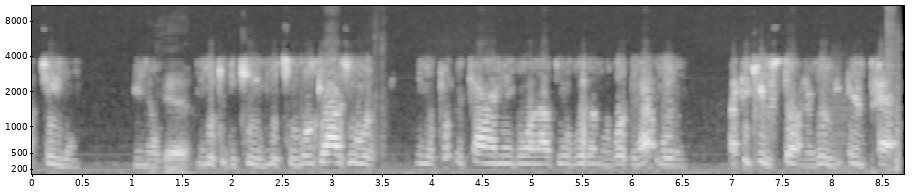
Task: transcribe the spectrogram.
a Tatum. You know, Yeah. you look at the kid Mitchell, those guys who were, you know, putting the time in, going out there with him and working out with him. I think he was starting to really impact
